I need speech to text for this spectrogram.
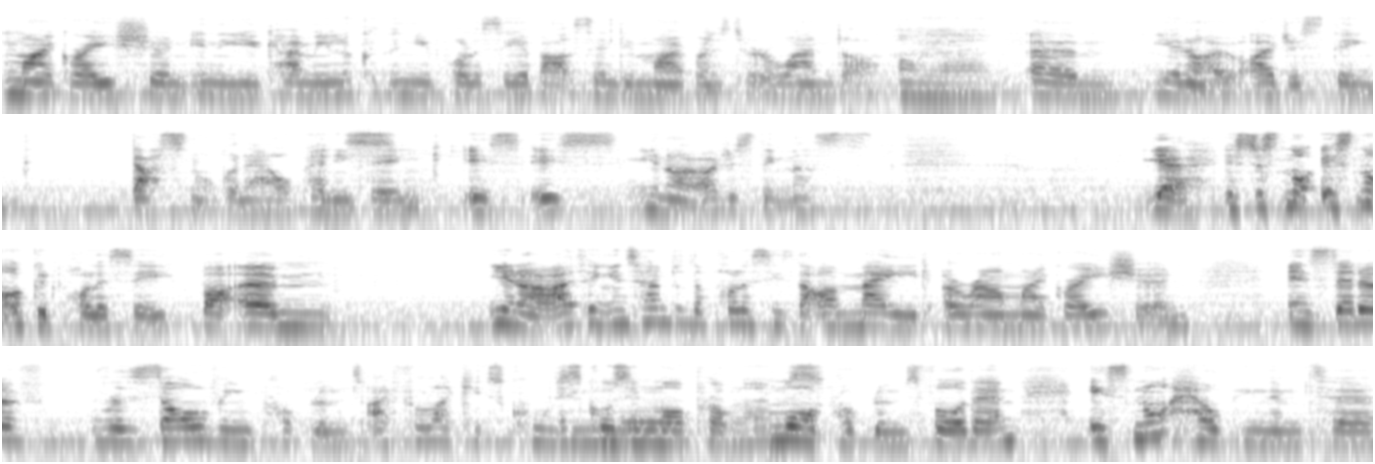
migration in the UK. I mean, look at the new policy about sending migrants to Rwanda Oh yeah. um, you know, I just think that's not going to help anything. It's, it's, you know, I just think that's, yeah, it's just not, it's not a good policy. But, um, you know, I think in terms of the policies that are made around migration, instead of resolving problems, I feel like it's causing It's causing more, problems. more problems for them. It's not helping them to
